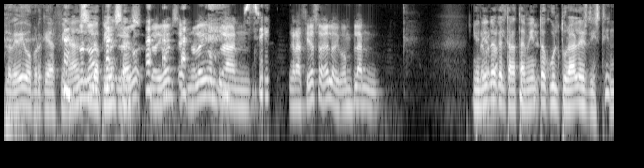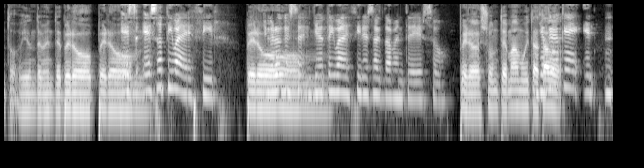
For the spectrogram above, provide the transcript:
lo que digo, porque al final No, si lo piensas... digo, lo digo en no lo digo en plan Sí. gracioso, ¿eh? Lo digo en plan. Yo entiendo que el tratamiento cultural es distinto, evidentemente, pero pero Es- eso te iba a decir. pero Yo creo que se- yo te iba a decir exactamente eso. pero es un tema muy Yo tratado. creo que. eh,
